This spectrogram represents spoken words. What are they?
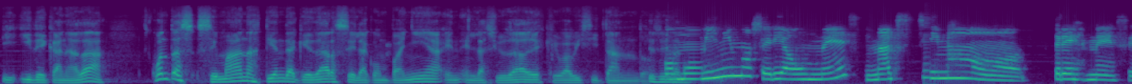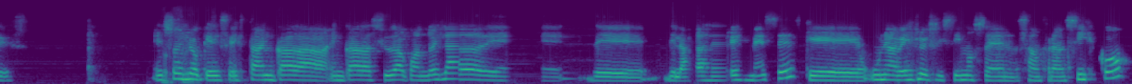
y, y de Canadá. ¿Cuántas semanas tiende a quedarse la compañía en, en las ciudades que va visitando? Como mínimo sería un mes, máximo tres meses. Eso es lo que se está en cada, en cada ciudad. Cuando es la de, de, de las de tres meses, que una vez lo hicimos en San Francisco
